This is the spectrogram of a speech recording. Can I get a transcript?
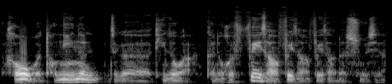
和我同龄的这个听众啊，可能会非常非常非常的熟悉的。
